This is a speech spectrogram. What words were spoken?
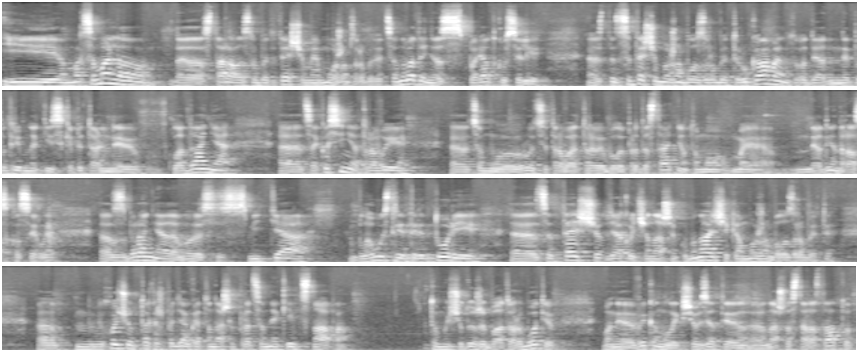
І максимально е, старалися зробити те, що ми можемо зробити. Це наведення з порядку в селі. Е, Це те, що можна було зробити руками, де не потрібно якісь капітальні вкладання. Е, Це косіння трави. Цьому році трава трави було предостатньо, тому ми не один раз косили. Збирання сміття, благоустрій території це те, що, дякуючи нашим комунальщикам, можна було зробити. Е, Хочу також подякувати наших працівників ЦНАПа, тому що дуже багато роботи вони виконали. Якщо взяти е, нашого старостату,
